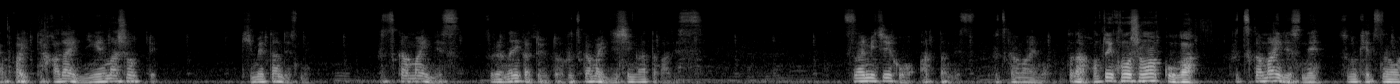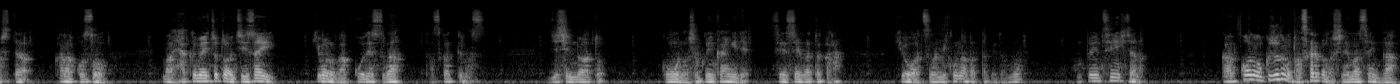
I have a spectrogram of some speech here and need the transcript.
やっぱり高台に逃げましょうって決めたんですね。2日前にです。それは何かというと2日前に地震があったからです。津波注意報あったんです。2日前も。ただ本当にこの小学校が2日前にですねその決断をしたからこそまあ100名ちょっとの小さい規模の学校ですが助かってます。地震の後午後の職員会議で先生方から今日は津波来なかったけども本当に次に来たら学校の屋上でも助かるかもしれませんが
